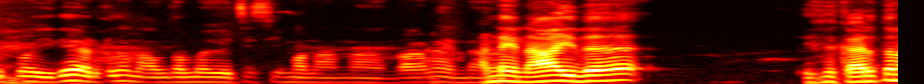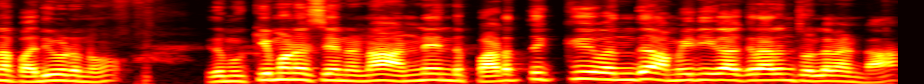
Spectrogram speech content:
இப்போ இதே இடத்துல நாம் தமிழக வச்சு சீமான் அண்ணா இருந்தாங்கன்னா என்ன? அண்ணே நான் இதை இது கருத்தை நான் பதிவிடணும். இது முக்கியமான விஷயம் என்னன்னா அண்ணன் இந்த படத்துக்கு வந்து அமைதி காக்குறாருன்னு சொல்ல வேண்டாம்.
